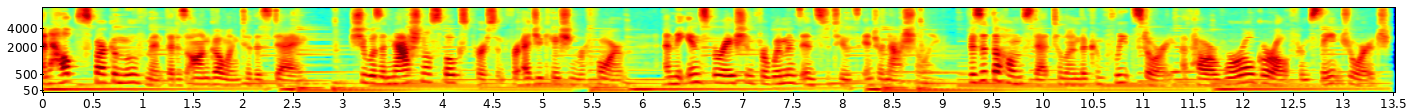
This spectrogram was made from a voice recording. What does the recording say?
and helped spark a movement that is ongoing to this day. She was a national spokesperson for education reform and the inspiration for women's institutes internationally. Visit the homestead to learn the complete story of how a rural girl from St. George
